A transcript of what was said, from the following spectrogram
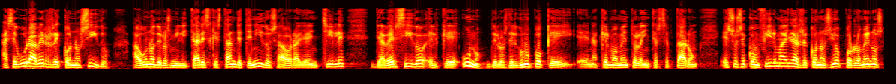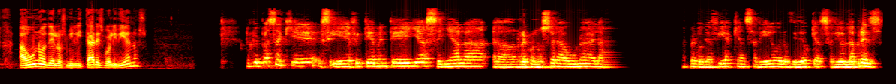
asegura haber reconocido a uno de los militares que están detenidos ahora ya en Chile, de haber sido el que, uno de los del grupo que en aquel momento la interceptaron. ¿Eso se confirma? ¿Ella reconoció por lo menos a uno de los militares bolivianos? Lo que pasa es que sí, efectivamente ella señala uh, reconocer a una de las fotografías que han salido, de los videos que han salido en la prensa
